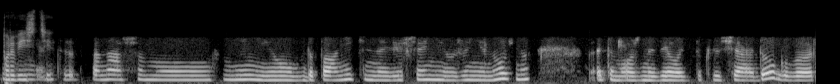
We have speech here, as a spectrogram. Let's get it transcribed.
провести? Нет, по нашему мнению, дополнительное решение уже не нужно. Это можно сделать, заключая договор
